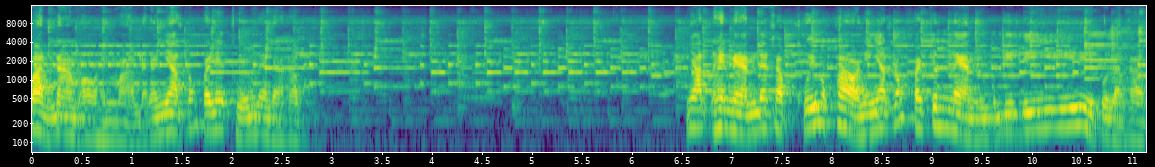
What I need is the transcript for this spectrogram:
ปั้นน้ำเอาให้หมาดแล้วก็ยัดลงไปในถุงเนี่ยนะครับยัดให้แน่นนะครับขุยมะพร้าวนี่ยัดลงไปจนแน่นดีๆพุ่นล่ะครับ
